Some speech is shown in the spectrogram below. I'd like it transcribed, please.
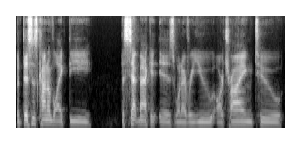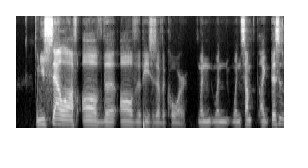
but this is kind of like the the setback it is whenever you are trying to when you sell off all of the all of the pieces of the core when when when some like this is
